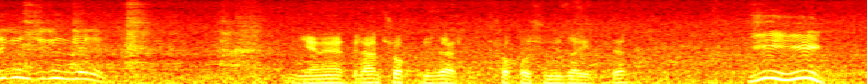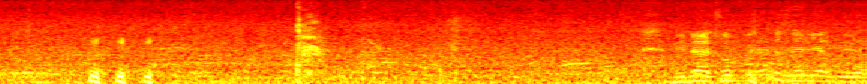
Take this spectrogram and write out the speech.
Çıkın çıkın gelin. Yemeği falan çok güzel. Çok hoşumuza gitti. Yiyin yiyin. Bilal çok güzel yapıyor.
